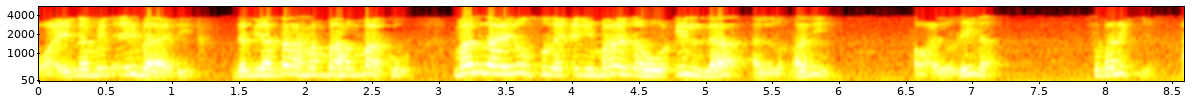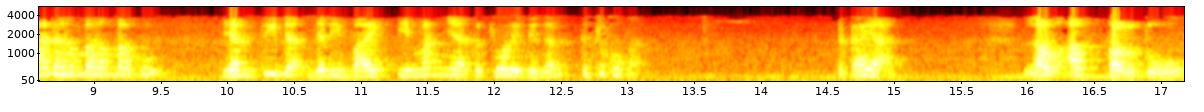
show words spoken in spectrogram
Wa inna min ibadi dan di antara hamba-hambaku man la yuslih imanahu illa al-ghani atau al-ghina. Sebaliknya, ada hamba-hambaku yang tidak jadi baik imannya kecuali dengan kecukupan. Kekayaan. Lau afqartuhu,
